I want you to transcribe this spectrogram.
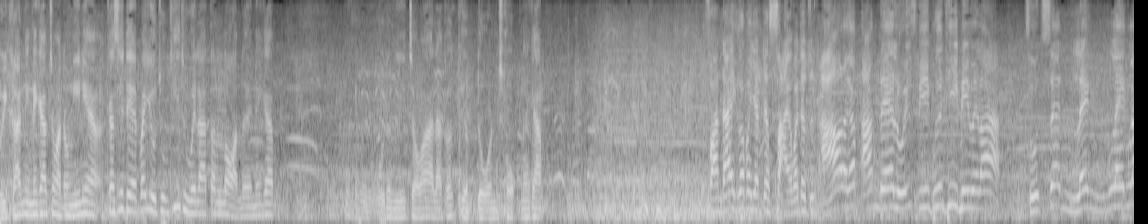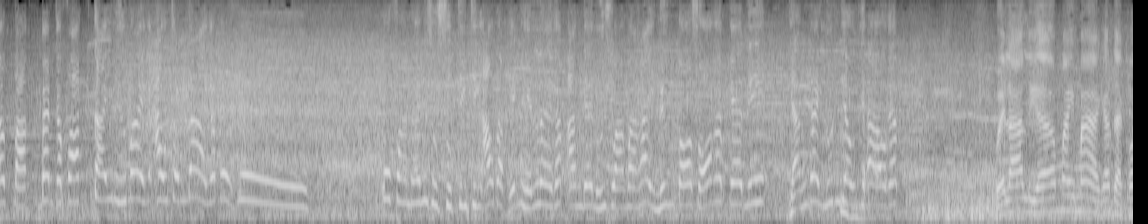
ดูอีกครั้งหนึงนะครับจังหวะตรงนี้เนี่ยกาซิเดตไปอยู่ถูกที่ถูกเวลาตลอดเลยนะครับโอ้โหตรงนี้จะว่าแล้วก็เกือบโดนฉกนะครับฟานได้ก็พยายามจะสายว่าจะจุดเอาแล้วครับอังเดรลุยส์มีพื้นที่มีเวลาสุดเส้นเล็งเล็งแล้วตักแม่นกับฟักได้หรือไม่เอาจนได้ครับโอ้โหโอ้ฟานได้นี่สุดๆจริง ๆ เอาแบบเห็นๆเลยครับอังเดรลุยส์วางมาให้1ต่อ2ครับเกมนี้ยังได้ลุ้นยาวๆครับ เวลาเหลือไม่มากครับ แต่ก็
